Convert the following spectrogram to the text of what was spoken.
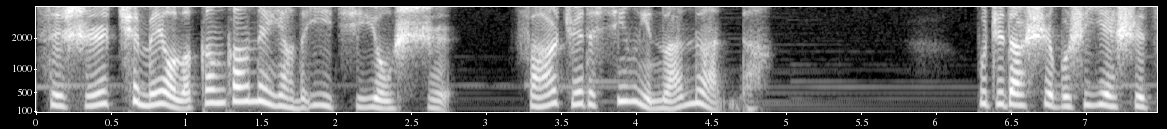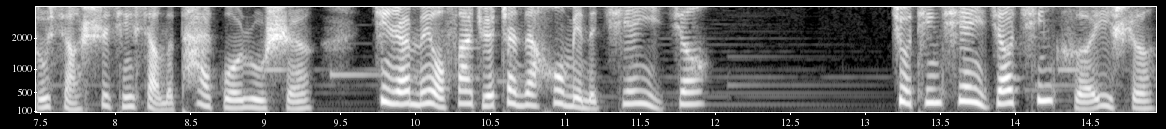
此时却没有了刚刚那样的意气用事，反而觉得心里暖暖的。不知道是不是叶氏祖想事情想得太过入神，竟然没有发觉站在后面的千亿娇。就听千亿娇轻咳一声，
